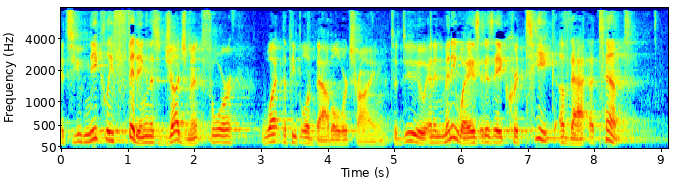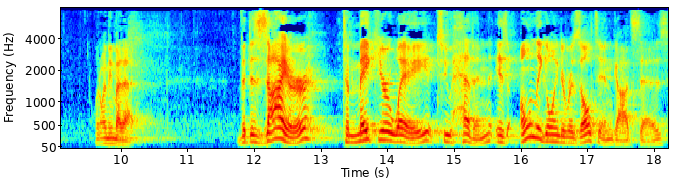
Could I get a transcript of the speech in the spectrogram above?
It's uniquely fitting, this judgment, for what the people of Babel were trying to do. And in many ways, it is a critique of that attempt. What do I mean by that? The desire to make your way to heaven is only going to result in, God says,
